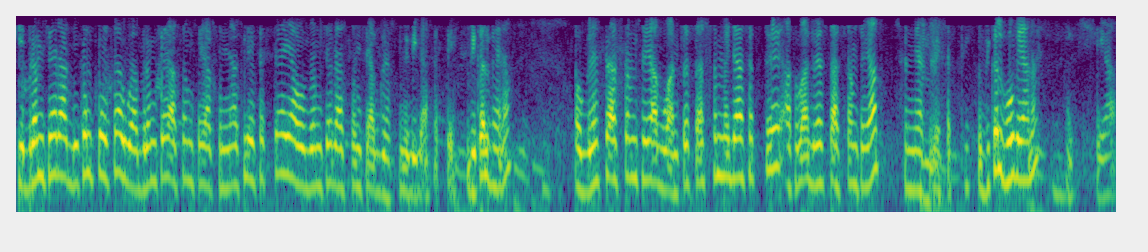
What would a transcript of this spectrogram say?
कि ब्रह्मचर्य विकल्प कैसा हुआ, ब्रह्मचर्य आश्रम से आप संन्यास ले सकते हैं या वो ब्रह्मचर्य आश्रम से आप गृहस्थ में भी जा सकते हैं। विकल्प है ना? और गृहस्थ आश्रम से आप वानप्रस्थ आश्रम में जा सकते हैं अथवा गृहस्थ आश्रम से आप संन्यास ले सकते हैं। तो विकल्प हो गया ना? अच्छा।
